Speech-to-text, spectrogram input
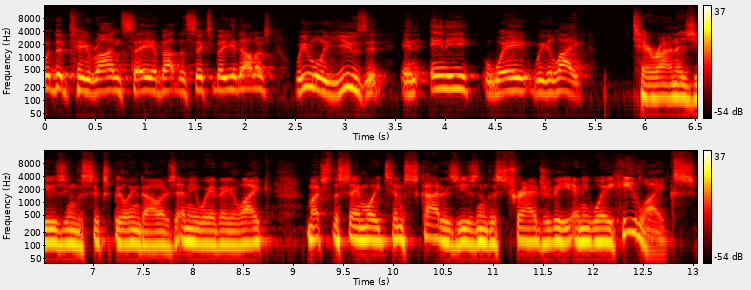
what did Tehran say about the $6 billion? We will use it in any way we like. Tehran is using the $6 billion any way they like, much the same way Tim Scott is using this tragedy any way he likes.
